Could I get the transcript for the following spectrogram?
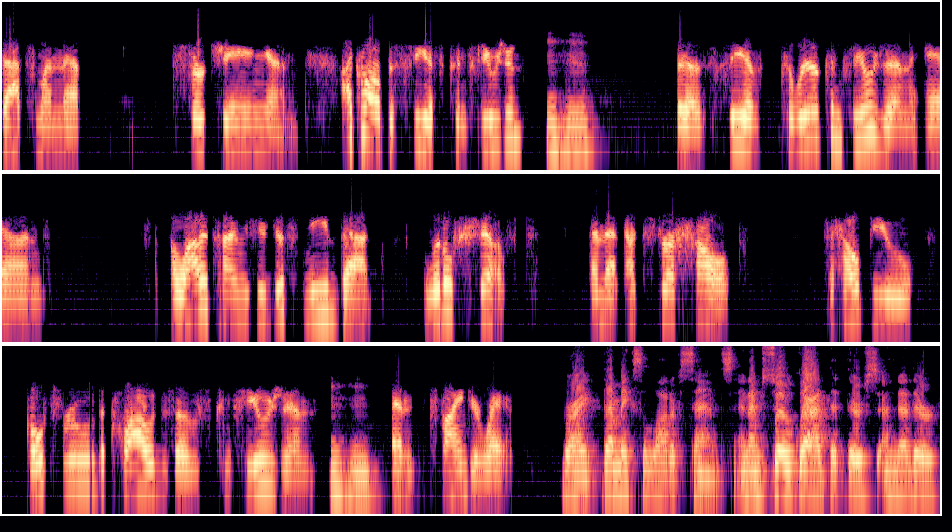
that's when that searching and I call it the sea of confusion. Mm-hmm. The sea of career confusion and a lot of times you just need that little shift and that extra help to help you go through the clouds of confusion mm-hmm. and find your way. Right. That makes a lot of sense. And I'm so glad that there's another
